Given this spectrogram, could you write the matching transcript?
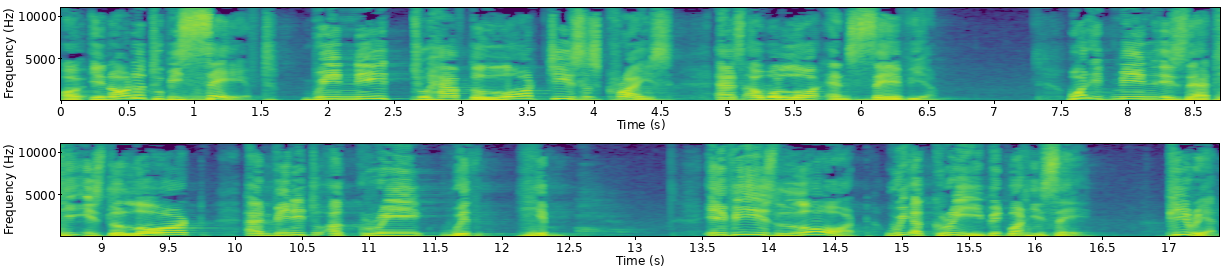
or in order to be saved, we need to have the Lord Jesus Christ as our Lord and Savior. What it means is that He is the Lord and we need to agree with Him. If He is Lord, we agree with what He say. Period.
